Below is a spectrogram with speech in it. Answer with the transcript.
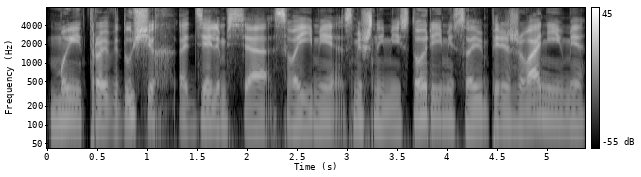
мы, трое ведущих, делимся своими смешными историями, своими переживаниями,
